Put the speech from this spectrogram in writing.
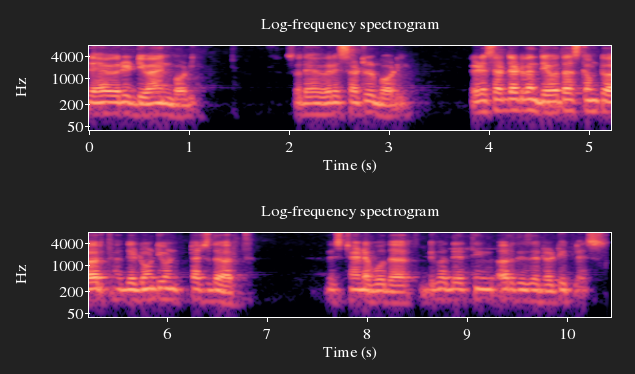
They have a very divine body. So they have a very subtle body. It is said that when Devatas come to earth, they don't even touch the earth. They stand above the earth because they think earth is a dirty place.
